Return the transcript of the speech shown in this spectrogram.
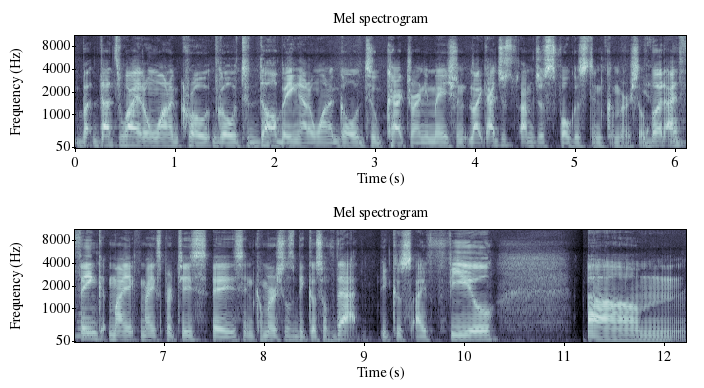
But that's why I don't want to grow, go to dubbing. I don't want to go to character animation. Like I just, I'm just focused in commercial. But I think my, my expertise is in commercials because of that. Because I feel um,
